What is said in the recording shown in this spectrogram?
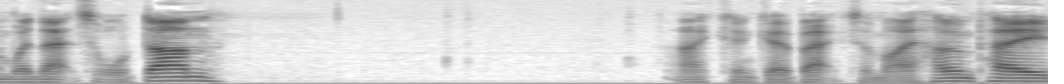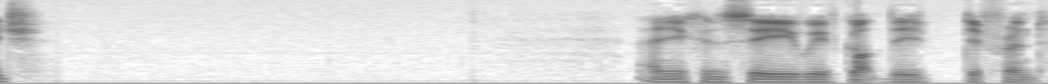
and when that's all done I can go back to my home page. And you can see we've got the different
